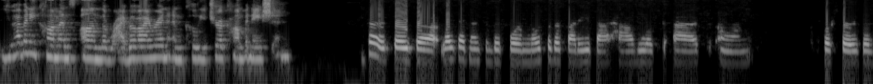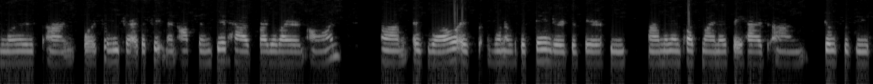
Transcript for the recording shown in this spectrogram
you have any comments on the ribavirin and Kaletra combination. Sure. So, the, like I mentioned before, most of the studies that have looked at um, for SARS and MERS um, for Kaletra as a treatment option did have ribavirin on um, as well as one of the standards of therapy. Um, and then plus minus, they had um, dose reduced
